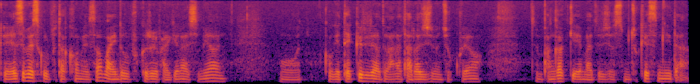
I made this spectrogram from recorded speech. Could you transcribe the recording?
그 SBS 골프닷컴에서 마인드 골프 글을 발견하시면 뭐 거기에 댓글이라도 하나 달아주시면 좋고요. 좀 반갑게 맞아주셨으면 좋겠습니다.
